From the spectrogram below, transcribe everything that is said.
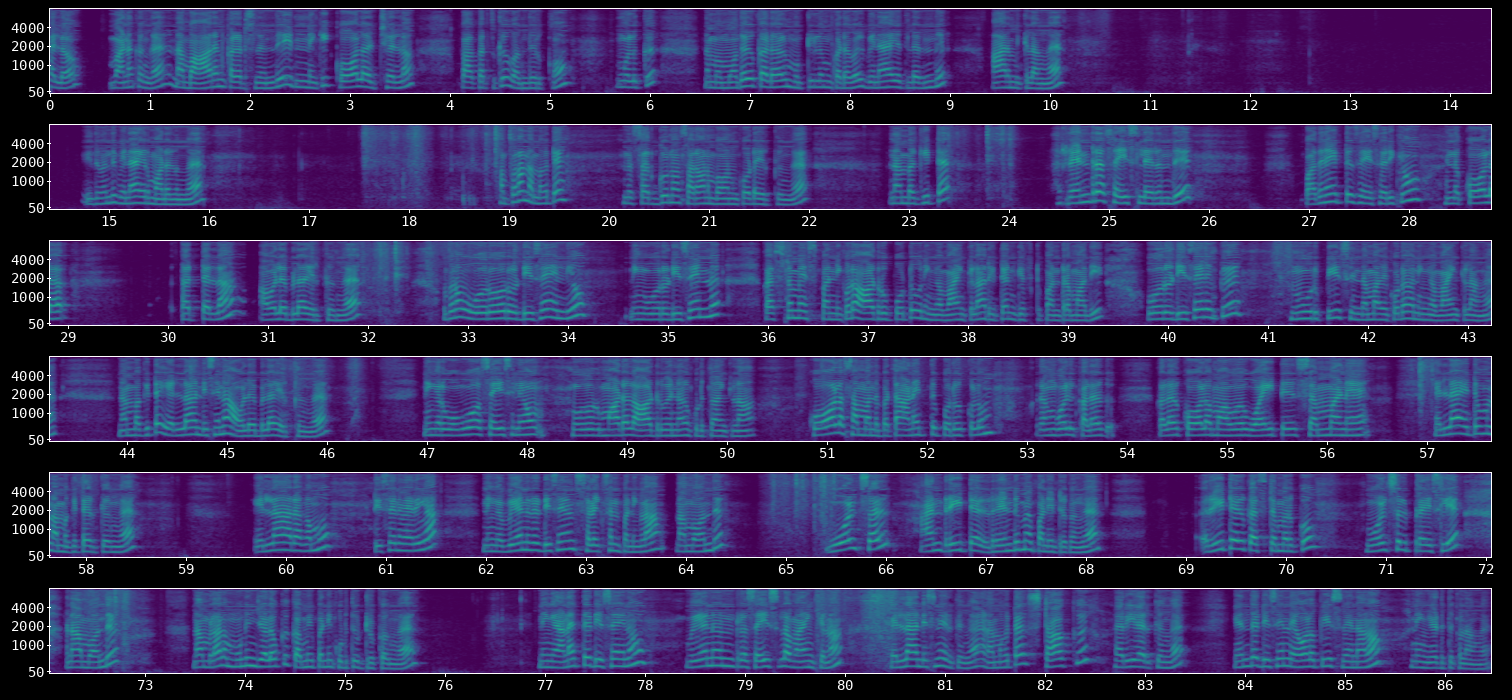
Hello வணக்கங்க. நம்ம ஆரன் கலர்ஸ்லேருந்து இன்னைக்கு கோல அச்செல்லாம் பார்க்கறதுக்கு வந்திருக்கோம். உங்களுக்கு நம்ம முதல் கடவுள் முற்றிலும் கடவுள் விநாயகத்துலேருந்து ஆரம்பிக்கலாங்க. இது வந்து விநாயகர் மாடலுங்க. அப்புறம் நம்மக்கிட்ட இந்த சர்க்குணம் சரவண பவன் கூட இருக்குங்க. நம்மக்கிட்ட ரெண்டரை சைஸ்லேருந்து பதினெட்டு சைஸ் வரைக்கும் இந்த கோலை தட்டெல்லாம் அவைலபிளாக இருக்குங்க. அப்புறம் ஒரு ஒரு டிசைன்லேயும் நீங்கள் ஒரு டிசைனில் கஸ்டமைஸ் பண்ணி கூட ஆர்டர் போட்டு நீங்கள் வாங்கிக்கலாம். ரிட்டர்ன் கிஃப்ட் பண்ணுற மாதிரி. ஒரு டிசைனுக்கு நூறு பீஸ் இந்த மாதிரி கூட நீங்கள் வாங்கிக்கலாங்க. நம்மக்கிட்ட எல்லா டிசைனும் அவைலபிளாக இருக்குங்க. நீங்கள் ஒவ்வொரு சைஸ்லேயும் ஒரு மாடல் ஆர்டர் வேணாலும் கொடுத்து வாங்கிக்கலாம். கோலம் சம்மந்தப்பட்ட அனைத்து பொருட்களும் ரங்கோலி கலர் கலர் கோலமாவு ஒயிட்டு செம்மண் எல்லா ஐட்டமும் நம்மக்கிட்ட இருக்குங்க. எல்லா ரகமும் டிசைன் வேறையாக நீங்கள் வேணுகிற டிசைன் செலெக்ஷன் பண்ணிக்கலாம். நம்ம வந்து ஹோல்சேல் அண்ட் ரீட்டைல் ரெண்டுமே பண்ணிகிட்ருக்கோங்க ரீட்டைல் கஸ்டமருக்கும் ஹோல்சேல் ப்ரைஸ்லேயே நாம் வந்து நம்மளால் முடிஞ்ச அளவுக்கு கம்மி பண்ணி கொடுத்துட்ருக்கோங்க. நீங்கள் அனைத்து டிசைனும் வேணுன்ற சைஸில் வாங்கிக்கலாம். எல்லா டிசைனும் இருக்குங்க. நம்மக்கிட்ட ஸ்டாக்கு நிறையா இருக்குங்க. எந்த டிசைன் எவ்வளோ பீஸ் வேணாலும் நீங்கள் எடுத்துக்கலாங்க.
